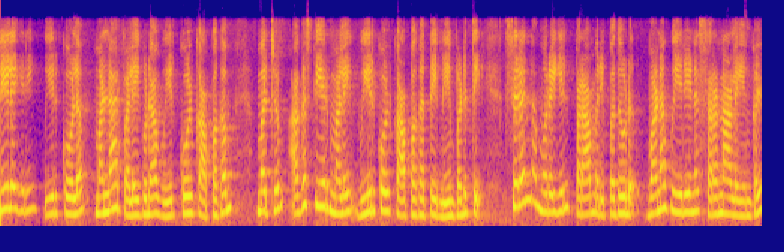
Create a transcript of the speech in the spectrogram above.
நீலகிரி உயிர்கோளம் மன்னார் வளைகுடா உயிர்கோள் காப்பகம் மற்றும் அகஸ்தியர் மலை உயிர்கோள் காப்பகத்தை மேம்படுத்தி சிறந்த முறையில் பராமரிப்பதோடு வன உயிரின சரணாலயங்கள்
